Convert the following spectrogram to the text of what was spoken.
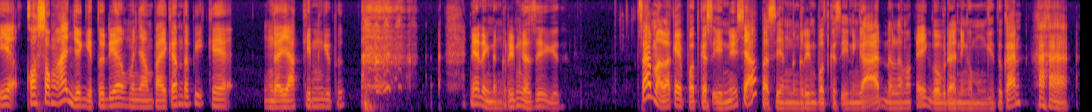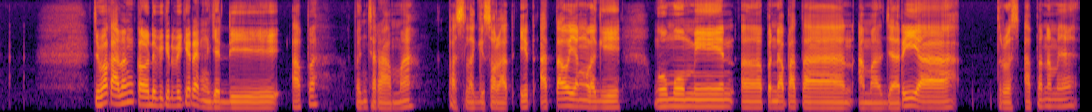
ya kosong aja gitu dia menyampaikan tapi kayak nggak yakin gitu. Ini ada yang dengerin gak sih gitu? Sama lah kayak podcast ini. Siapa sih yang dengerin podcast ini? Nggak ada lah makanya gue berani ngomong gitu kan. Cuma kadang kalau dipikir-pikir yang jadi apa penceramah pas lagi sholat id atau yang lagi ngumumin uh, pendapatan amal jariah terus apa namanya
